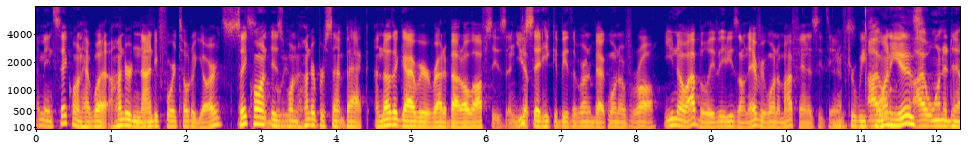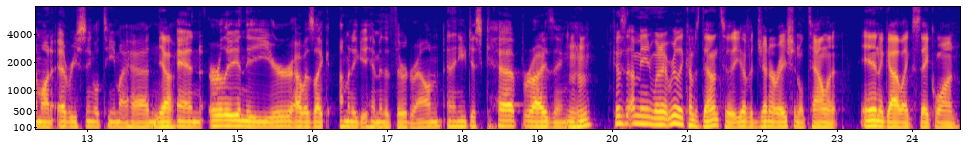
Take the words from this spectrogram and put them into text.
I mean, Saquon had what 194 total yards. Saquon is 100% back. Another guy we were right about all offseason. You Yep. said he could be the running back one overall. You know, I believe it. He's on every one of my fantasy teams. After week I, one, he is. I wanted him on every single team I had. Yeah. And early in the year, I was like, I'm gonna get him in the third round, and then he just kept rising. Mm-hmm. Because I mean, when it really comes down to it, you have a generational talent in a guy like Saquon.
